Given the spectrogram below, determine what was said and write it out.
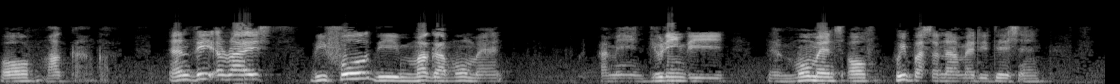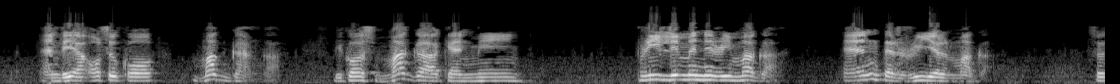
or Magganga. And they arise before the Magga moment, I mean during the, the moments of Vipassana meditation, and they are also called Magganga, because Magga can mean preliminary Magga and the real Magga. So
